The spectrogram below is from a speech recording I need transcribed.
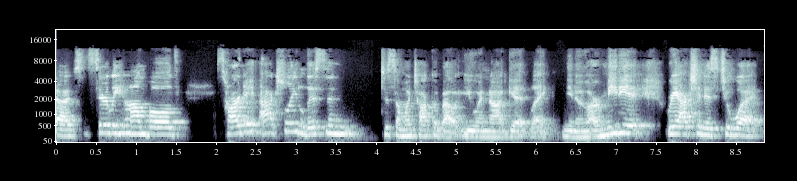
Uh, sincerely humbled it's hard to actually listen to someone talk about you and not get like, you know, our immediate reaction is to what?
